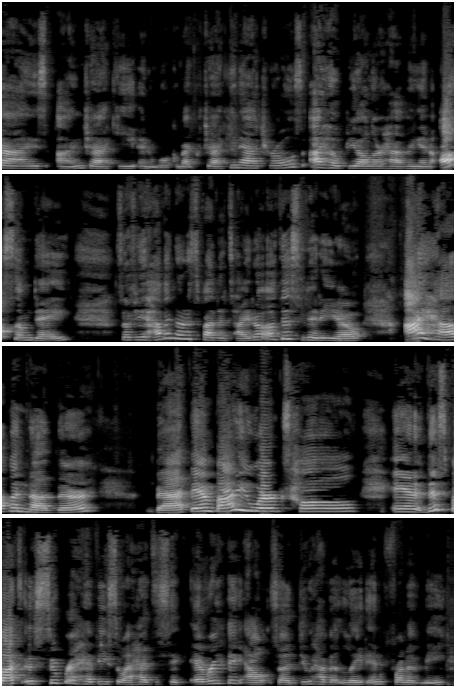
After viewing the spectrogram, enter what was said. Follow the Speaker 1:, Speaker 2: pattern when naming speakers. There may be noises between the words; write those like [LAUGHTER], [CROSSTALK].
Speaker 1: guys, I'm Jackie and welcome back to Jackie Naturals. I hope you all are having an awesome day. So if you haven't noticed by the title of this video, I have another Bath and Body Works haul. And this box is super heavy, so I had to take everything out. So I do have it laid in front of me.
